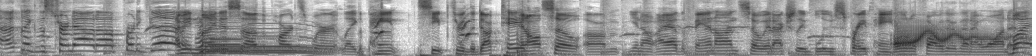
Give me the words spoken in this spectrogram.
I think this turned out uh, pretty good. I mean, minus uh, the parts where like the paint seeped through the duct tape, and also, um, you know, I had the fan on, so it actually blew spray paint a little farther than I wanted. But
